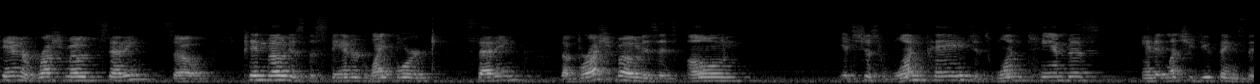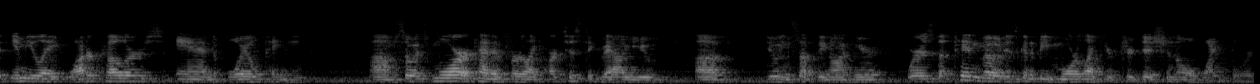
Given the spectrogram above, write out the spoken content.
pen or brush mode setting. So pen mode is the standard whiteboard setting. The brush mode is its own, it's just one page, it's one canvas, and it lets you do things that emulate watercolors and oil painting. Um, so it's more kind of for like artistic value of doing something on here. Whereas the pin mode is gonna be more like your traditional whiteboard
